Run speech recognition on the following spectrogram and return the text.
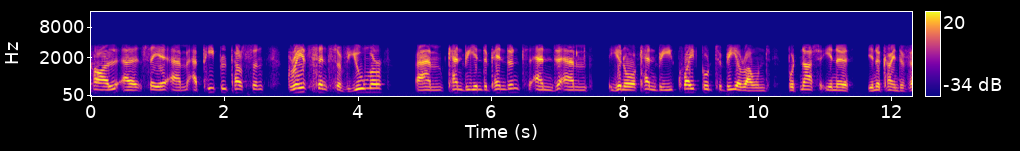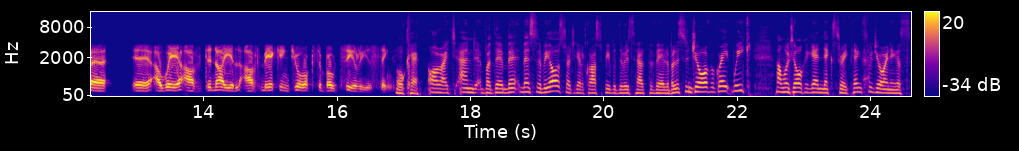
call, uh, say, um, a people person. Great sense of humour. Um, can be independent and um, you know can be quite good to be around, but not in a in a kind of a uh, a way of denial of making jokes about serious things. Okay, all right, and but the message we all try to get across to people there is help available. Listen, Joe, have a great week, and we'll talk again next week. Thanks for joining us.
